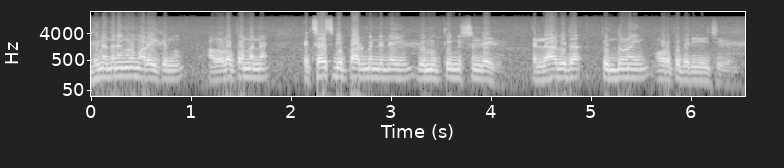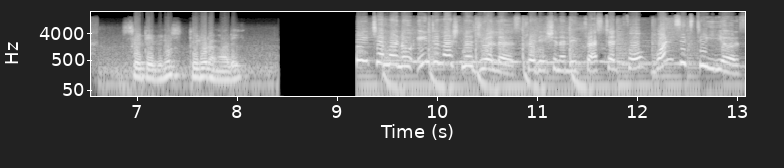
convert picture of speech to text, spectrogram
അഭിനന്ദനങ്ങളും അറിയിക്കുന്നു. അതോടൊപ്പം തന്നെ എക്സൈസ് ഡിപ്പാർട്ട്മെന്റിന്റെയും വിമുക്തി മിഷന്റെയും എല്ലാവിധ പിന്തുണയും ഉറപ്പു തരികയും ചെയ്യുന്നു C T V news Tirurangadi Chamano International Jewelers, traditionally trusted for 160 years.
